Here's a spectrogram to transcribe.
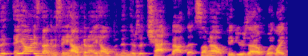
the AI is not going to say, how can I help? And then there's a chat bot that somehow figures out what like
